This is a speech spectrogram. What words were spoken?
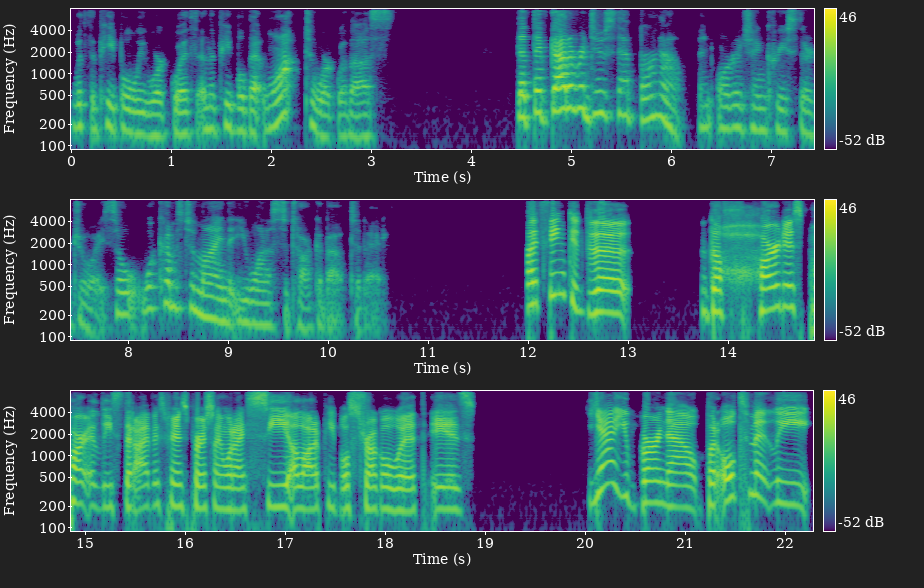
with the people we work with and the people that want to work with us that they've got to reduce that burnout in order to increase their joy. So, what comes to mind that you want us to talk about today? I think the the hardest part, at least that I've experienced personally, what I see a lot of people struggle with is yeah, you burn out, but ultimately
